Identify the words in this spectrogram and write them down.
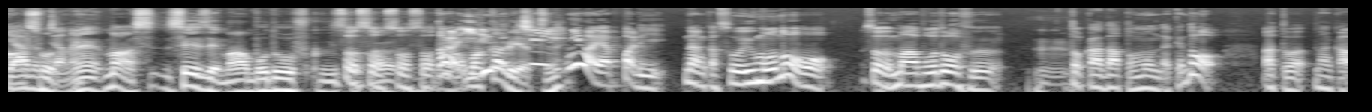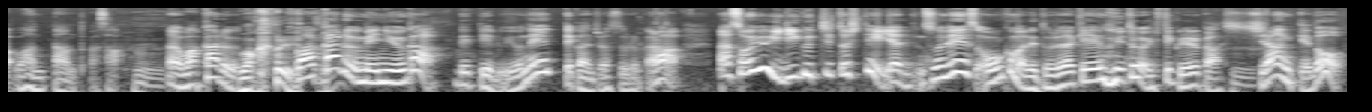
てあるんじゃない？ね。まあせせいぜい麻婆豆腐とか。そうそうそうそう。だからわ入り口にはやっぱりなんかそういうものをそう麻婆豆腐とかだと思うんだけど、あとはなんかワンタンとかさ、ん。なんか分かる。わかるやつわかるメニューが出てるよねって感じはするから。あそういう入り口としていやそれで奥までどれだけの人が来てくれるか知らんけど、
